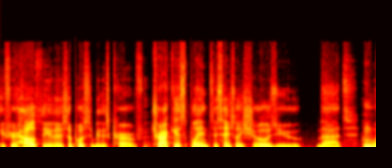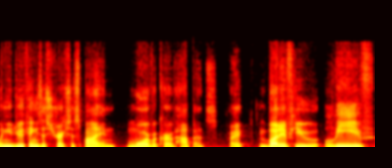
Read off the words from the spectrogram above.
if you're healthy, there's supposed to be this curve. Tracking splints essentially shows you that hmm, when you do things that stretch the spine, more of a curve happens, right? But if you leave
